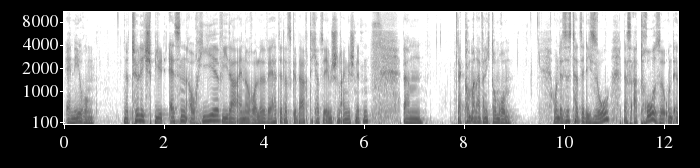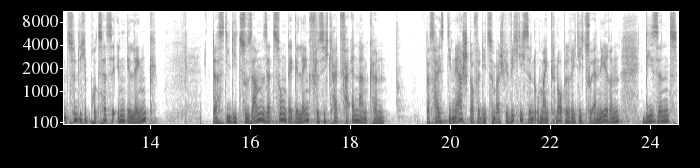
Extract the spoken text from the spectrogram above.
Ernährung. Natürlich spielt Essen auch hier wieder eine Rolle. Wer hätte das gedacht? Ich habe es ja eben schon angeschnitten. Ähm, da kommt man einfach nicht drum rum. Und es ist tatsächlich so, dass Arthrose und entzündliche Prozesse im Gelenk dass die die Zusammensetzung der Gelenkflüssigkeit verändern können. Das heißt, die Nährstoffe, die zum Beispiel wichtig sind, um meinen Knorpel richtig zu ernähren, die sind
